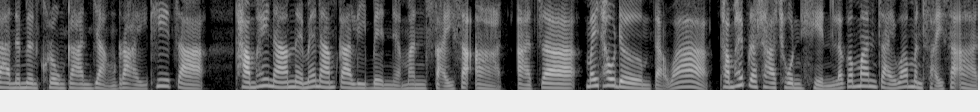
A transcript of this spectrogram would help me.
การดำเนินโครงการอย่างไรที่จะทำให้น้ำในแม่น้ำกาลีเบนเนี่ยมันใสสะอาดอาจจะไม่เท่าเดิม แต่ว่าทำให้ประชาชนเห็นแล้วก็มั่นใจว่ามันใสสะอาด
